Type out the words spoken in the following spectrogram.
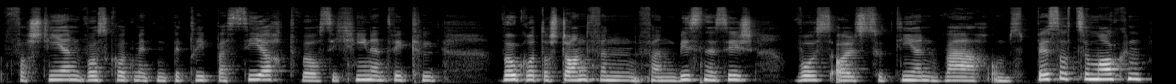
verstehen, was gerade mit dem Betrieb passiert, wo sich hinentwickelt, wo gerade der Stand von, von Business ist, was alles zu tun war, um es besser zu machen.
